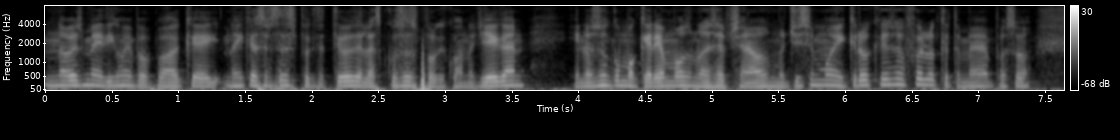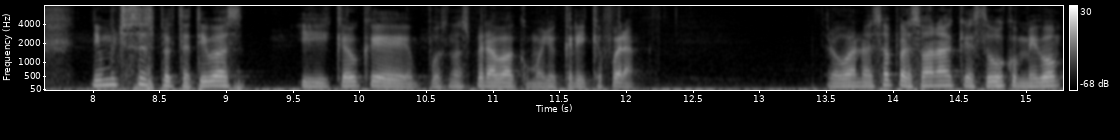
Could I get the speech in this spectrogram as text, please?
una vez me dijo mi papá que no hay que hacerse expectativas de las cosas porque cuando llegan y no son como queremos nos decepcionamos muchísimo y creo que eso fue lo que también me pasó. Di muchas expectativas y creo que pues no esperaba como yo creí que fuera. Pero bueno, esa persona que estuvo conmigo,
